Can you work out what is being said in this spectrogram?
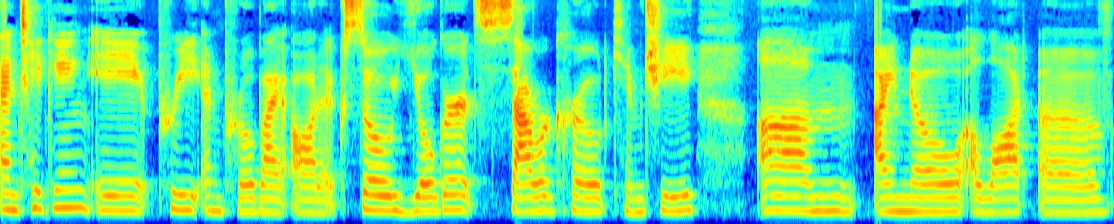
and taking a pre and probiotic. So, yogurts, sauerkraut, kimchi. Um, I know a lot of,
